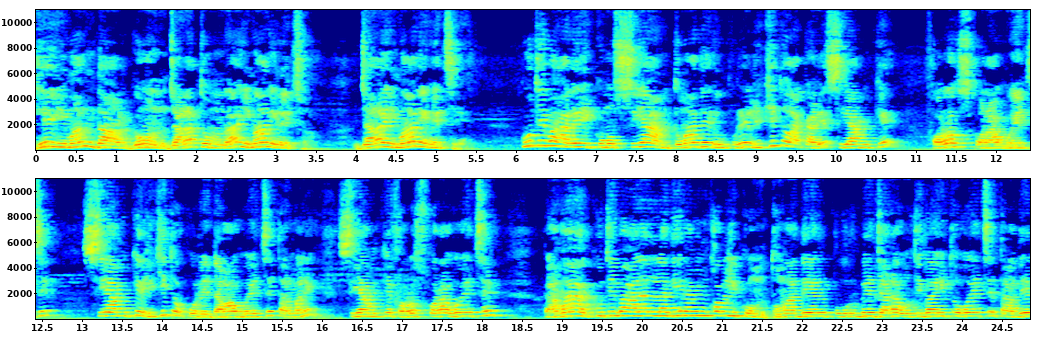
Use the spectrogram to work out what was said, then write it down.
হে ইমানদার গণ যারা তোমরা ইমান এনেছ, যারা ইমান এনেছে, কুতিবা আলাইকুম সিয়াম, তোমাদের উপরে লিখিত আকারে সিয়ামকে ফরজ করা হয়েছে। সিয়ামকে লিখিত করে দেওয়া হয়েছে, তার মানে সিয়ামকে ফরজ করা হয়েছে। কামা কুতিবা আলাল্লাযিনা মিন ক্বাবলিকুম। তোমাদের পূর্বে যারা অতিবাহিত হয়েছে তাদের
